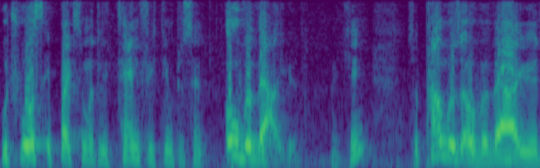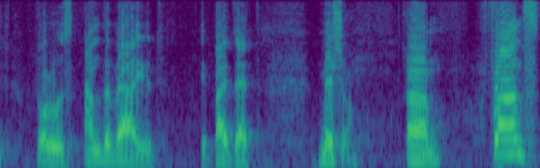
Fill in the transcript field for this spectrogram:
which was approximately 10, 15% overvalued. Okay? So pound was overvalued, dollar was undervalued by that measure. Um, France,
